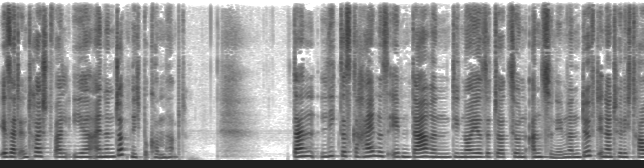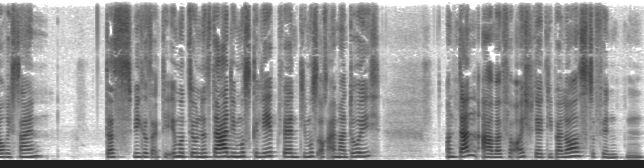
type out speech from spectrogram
ihr seid enttäuscht, weil ihr einen Job nicht bekommen habt dann liegt das Geheimnis eben darin, die neue Situation anzunehmen. Dann dürft ihr natürlich traurig sein. Das, wie gesagt, die Emotion ist da, die muss gelebt werden, die muss auch einmal durch. Und dann aber für euch wieder die Balance zu finden,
